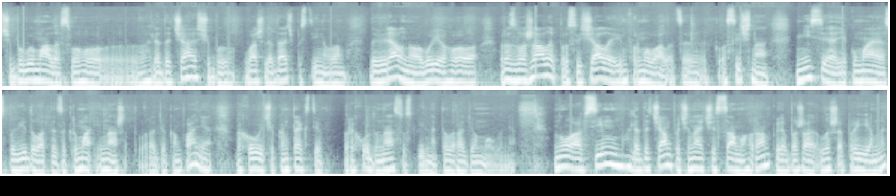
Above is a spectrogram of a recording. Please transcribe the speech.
щоб ви мали свого е, глядача, щоб ваш глядач постійно вам довіряв, ну а ви його розважали, просвіщали, інформували. Це класична місія, яку має сповідувати, зокрема, і наша телерадіокомпанія, враховуючи в контексті переходу на суспільне телерадіомовлення. Ну а всім глядачам, починаючи з самого ранку, я бажаю лише приємних,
